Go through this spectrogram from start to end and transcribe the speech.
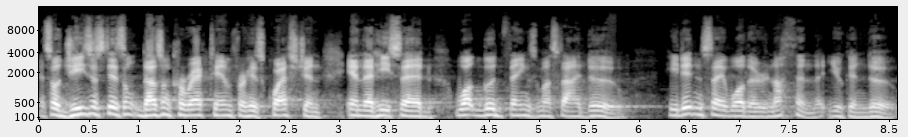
And so Jesus doesn't, doesn't correct him for his question in that he said, What good things must I do? He didn't say, Well, there's nothing that you can do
